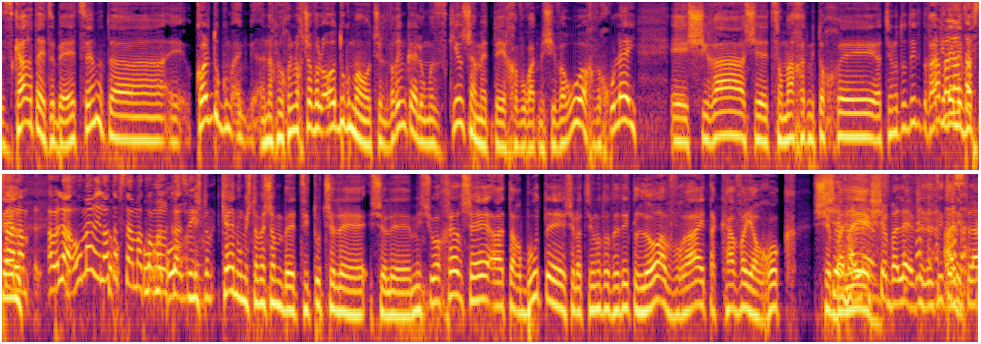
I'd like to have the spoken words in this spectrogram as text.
הזכרת את זה בעצם, אתה, כל דוגמא, אנחנו יכולים לחשוב על עוד דוגמאות של דברים כאלה, הוא מזכיר שם את חבורת משיב הרוח וכולי, שירה שצומחת מתוך הציונות הדתית, רק כדי לא לבטל... אבל לא, הוא אומר, היא לא תפסה מקום מרכזי. כן, הוא משתמש שם בציטוט של, של מישהו אחר, שהתרבות של הציונות הדתית לא עברה את הקו הירוק. שבלב. שבלב, שזה ציטוט נפלא.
